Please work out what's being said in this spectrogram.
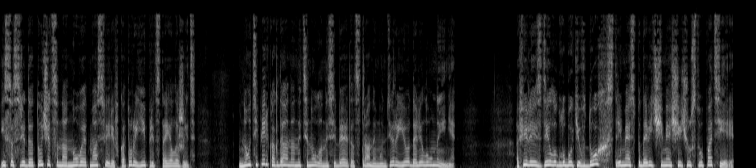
и сосредоточиться на новой атмосфере, в которой ей предстояло жить. Но теперь, когда она натянула на себя этот странный мундир, ее одолело уныние. Офелия сделала глубокий вдох, стремясь подавить щемящее чувство потери,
